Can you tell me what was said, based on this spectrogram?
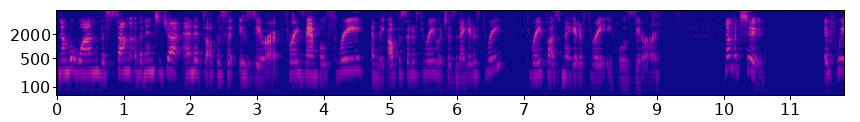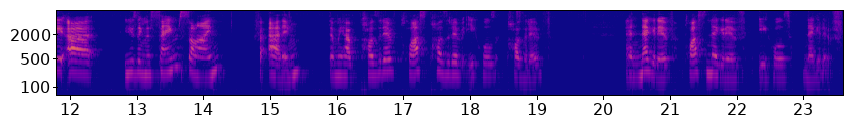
number one, the sum of an integer and its opposite is zero. For example, three and the opposite of three, which is negative three, three plus negative three equals zero. Number two, if we are using the same sign for adding, then we have positive plus positive equals positive, and negative plus negative equals negative.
